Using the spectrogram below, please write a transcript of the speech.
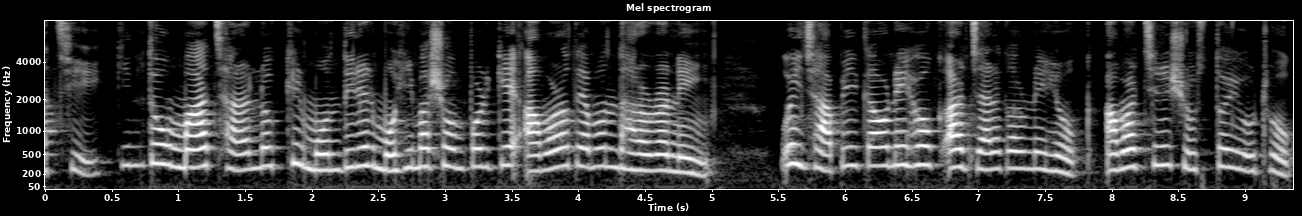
আছে, কিন্তু মা ছাড়া লক্ষ্মীর মন্দিরের মহিমা সম্পর্কে আমারও তেমন ধারণা নেই। ওই ঝাঁপির কারণেই হোক আর যার কারণেই হোক, আমার ছেলে সুস্থ হয়ে উঠুক।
